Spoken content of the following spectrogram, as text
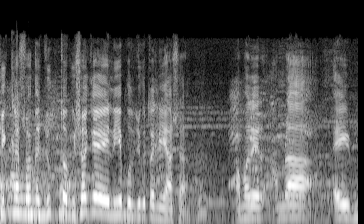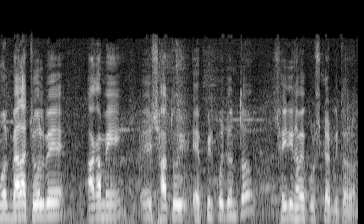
শিক্ষার সঙ্গে যুক্ত বিষয়কে নিয়ে প্রতিযোগিতা নিয়ে আসা। আমাদের আমরা এই মূল মেলা চলবে আগামী সাতই এপ্রিল পর্যন্ত সেই দিন হবে পুরস্কার বিতরণ।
